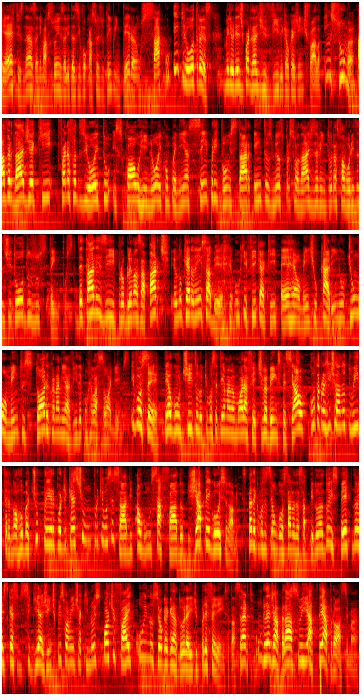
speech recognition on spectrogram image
Né? As animações ali das invocações o tempo inteiro, era um saco. Entre outras melhorias de qualidade de vida, que é o que a gente fala. Em suma, a verdade é que Final Fantasy VIII, Squall, Rino e companhia sempre vão estar entre os meus personagens e aventuras favoritas de todos os tempos. Detalhes e problemas à parte, eu não quero nem saber. O que fica aqui é realmente o carinho de um momento histórico na minha vida com relação a games. E você, tem algum título que você tem uma memória afetiva bem especial, conta pra gente lá no Twitter, no arroba 1 porque você sabe, algum safado já pegou esse nome. Espero que vocês tenham gostado dessa pílula 2P. Não esquece de seguir a gente, principalmente aqui no Spotify ou no seu agregador aí de preferência, tá certo? Um grande abraço e até a próxima!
